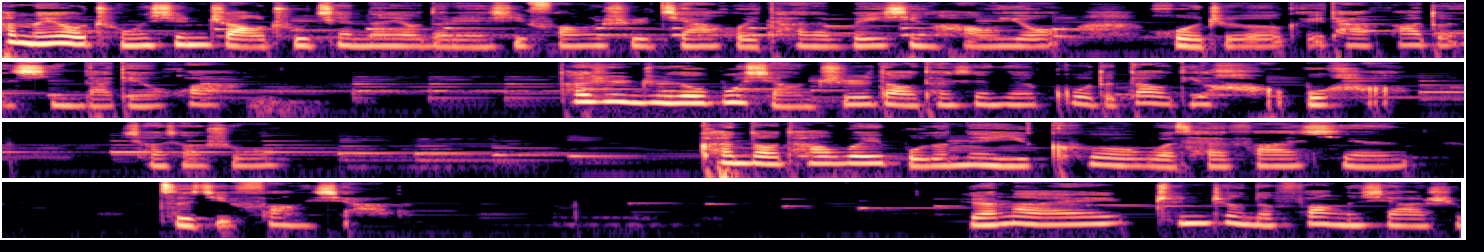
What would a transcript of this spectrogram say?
他没有重新找出前男友的联系方式，加回他的微信好友，或者给他发短信、打电话。他甚至都不想知道他现在过得到底好不好。小小说：“看到他微博的那一刻，我才发现自己放下了。原来，真正的放下是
